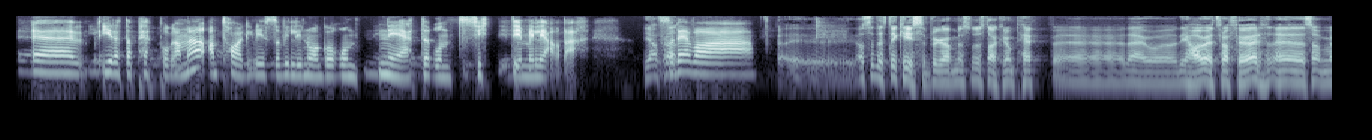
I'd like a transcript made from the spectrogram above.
i dette PEP-programmet. Antageligvis så vil de nå gå rundt, ned til rundt 70 milliarder. Ja, så det var Altså Dette kriseprogrammet som du snakker om, PEP, jo, de har jo et fra før som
